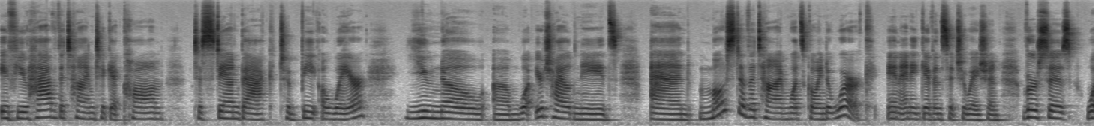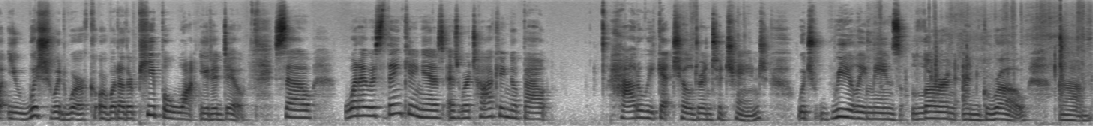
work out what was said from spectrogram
if you have the time to get calm, to stand back, to be aware, you know um, what your child needs and most of the time what's going to work in any given situation versus what you wish would work or what other people want you to do. So, what I was thinking is as we're talking about how do we get children to change, which really means learn and grow. Um,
